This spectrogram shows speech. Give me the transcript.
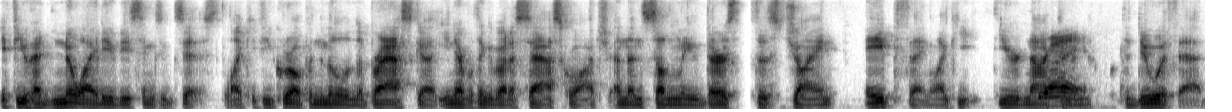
if you had no idea these things exist. Like if you grew up in the middle of Nebraska, you never think about a Sasquatch, and then suddenly there's this giant ape thing. Like you- you're not going to know what to do with that.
